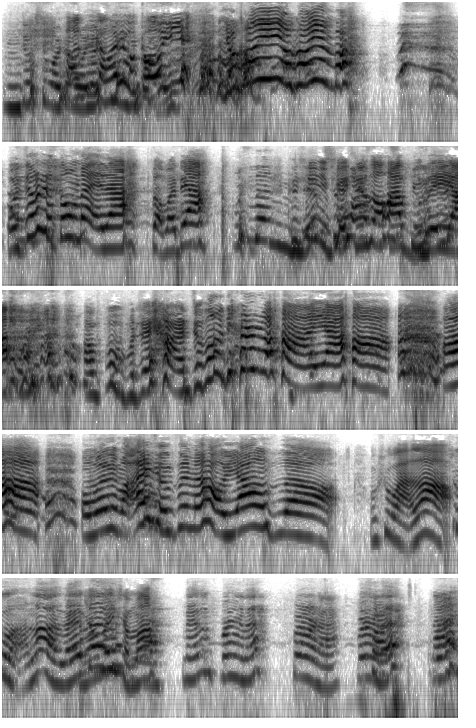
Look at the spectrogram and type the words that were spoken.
你就说说，咱我就讲的 有口音。有口音有口音吧？我就是东北的，怎么的？不是你可是你平时说话不这样。啊不不这样，就这么地儿吧。哎呀啊，我问你们爱情最美好的样子。我说完了，说完了，来你要问什么？来问风儿来，凤儿来，风儿来，来，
